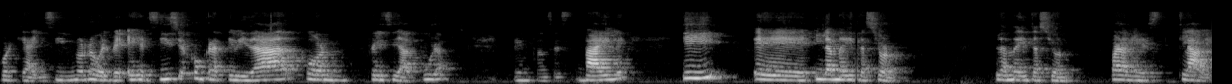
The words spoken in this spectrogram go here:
porque ahí sí uno revuelve ejercicio con creatividad, con felicidad pura. Entonces, baile y, eh, y la meditación. La meditación para mí es clave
